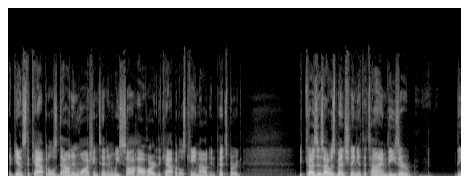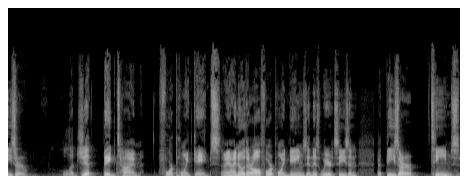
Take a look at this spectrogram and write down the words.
against the Capitals down in Washington, and we saw how hard the Capitals came out in Pittsburgh. Because as I was mentioning at the time, these are these are legit big time four point games. I mean, I know they're all four point games in this weird season, But these are teams,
